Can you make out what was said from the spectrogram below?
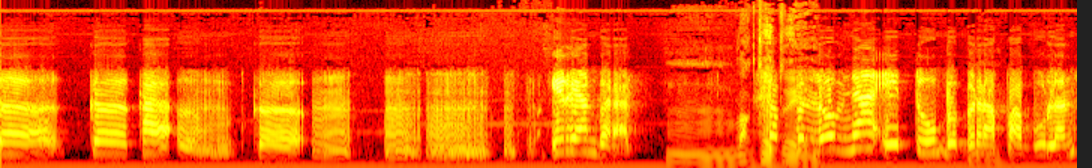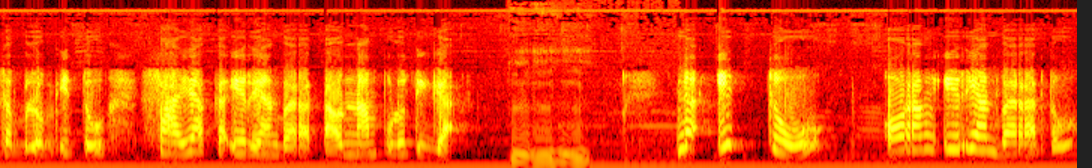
eh, ke ke, em, ke em, em, em, Irian Barat. Hmm, waktu itu ya. Sebelumnya itu beberapa bulan sebelum itu saya ke Irian Barat tahun 63. Hmm, hmm, hmm. Nah itu orang Irian Barat tuh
